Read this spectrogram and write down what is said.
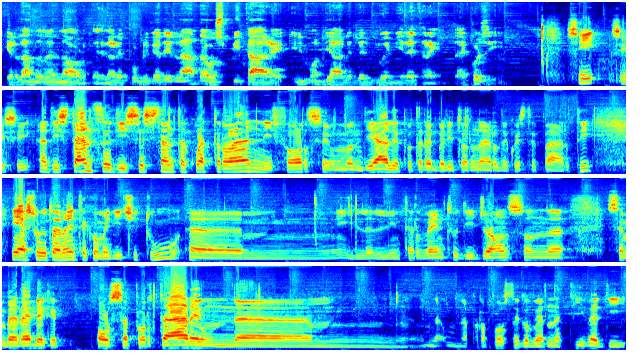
Irlanda del Nord e la Repubblica d'Irlanda a ospitare il mondiale del 2030. È così? Sì, sì, sì. A distanza di 64 anni forse un mondiale potrebbe ritornare da queste parti e assolutamente come dici tu ehm, il, l'intervento di Johnson sembrerebbe che possa portare un, um, una, proposta governativa di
